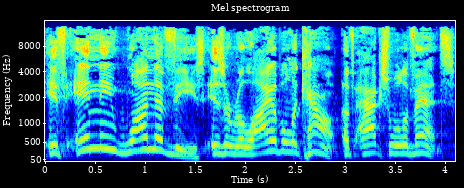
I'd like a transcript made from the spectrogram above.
If any one of these is a reliable account of actual events,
